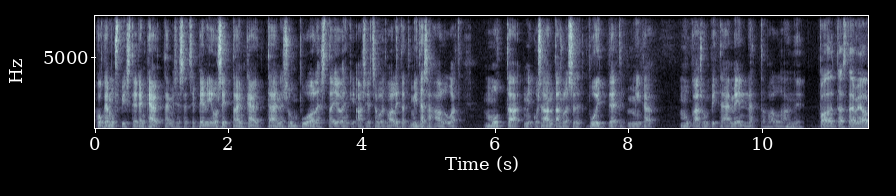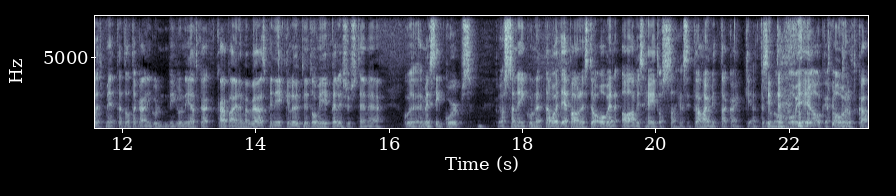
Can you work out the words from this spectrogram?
kokemuspisteiden käyttämisessä, että se peli osittain käyttää ne sun puolesta joihinkin asioihin. Sä voit valita, että mitä sä haluat, mutta niin kun se antaa sulle sellaiset puitteet, minkä mukaan sun pitää mennä tavallaan. Niin. Paljon tästä realismia, että totta kai niin kuin, niin kuin, jotka kaipaa enemmän realismia, niin löytyy niitä omia pelisysteemejä, kuten esimerkiksi Gurps, jossa niin kuin, että voit epäonnistua oven avaamisheitossa ja sitten haimittaa kaikkia, että kun sitten... ovi ei auke, auennutkaan.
